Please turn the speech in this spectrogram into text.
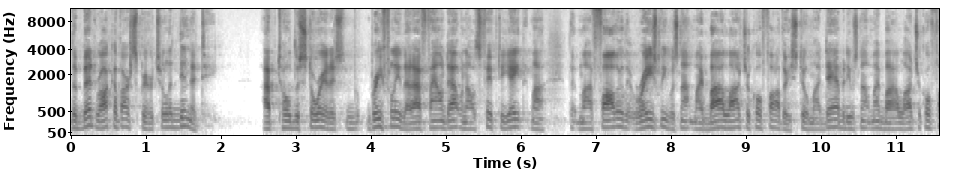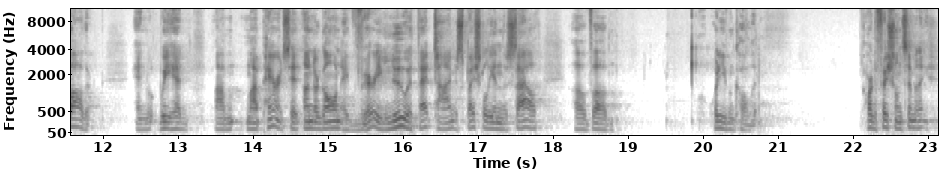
the bedrock of our spiritual identity. I've told the story just briefly that I found out when I was 58 that my, that my father that raised me was not my biological father. He's still my dad, but he was not my biological father. And we had, my, my parents had undergone a very new at that time, especially in the South, of uh, what do you even call it? Artificial insemination?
